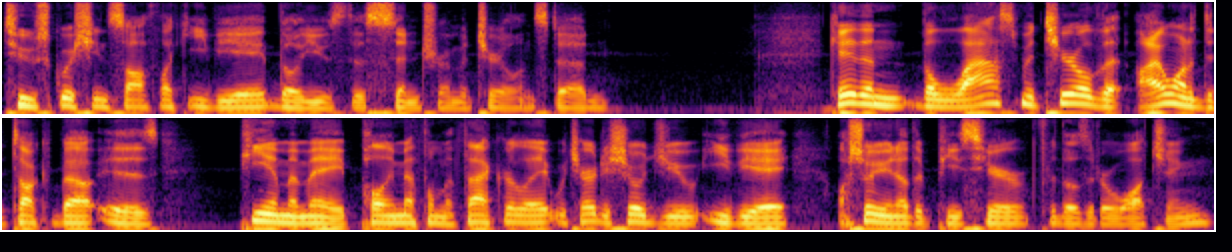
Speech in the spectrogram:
too squishy and soft like EVA, they'll use this Sintra material instead. Okay, then the last material that I wanted to talk about is PMMA, polymethyl methacrylate, which I already showed you EVA. I'll show you another piece here for those that are watching.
